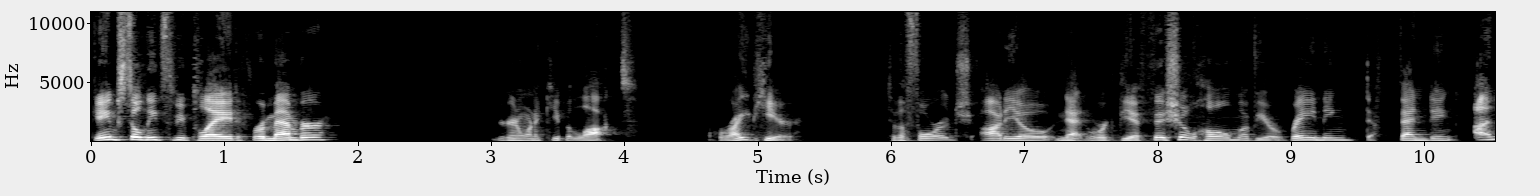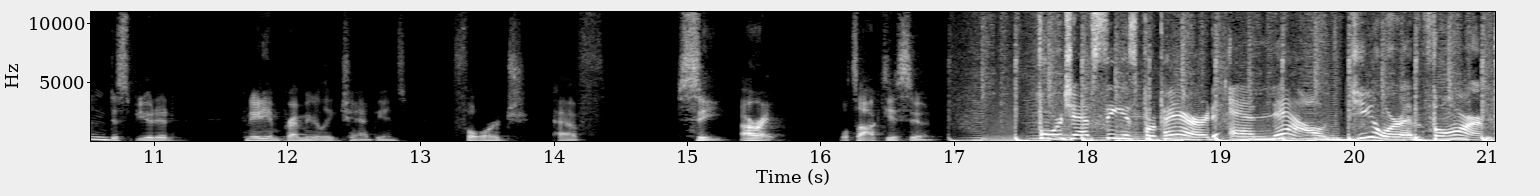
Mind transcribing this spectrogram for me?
game still needs to be played. Remember, you're going to want to keep it locked right here to the Forge Audio Network, the official home of your reigning, defending, undisputed Canadian Premier League champions, Forge FC. All right, we'll talk to you soon. Forge FC is prepared, and now you are informed.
